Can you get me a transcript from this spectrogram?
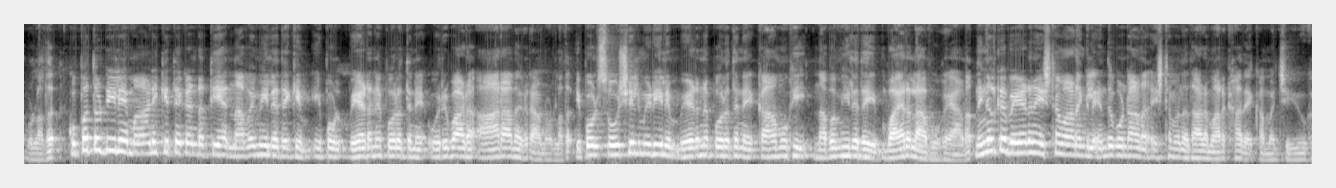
ഉള്ളത്. കുപ്പത്തൊട്ടിയിലെ മാണിക്യത്തെ കണ്ടെത്തിയ നവമി ലതയ്ക്കും ഇപ്പോൾ വേടനെ പോലെ തന്നെ ഒരുപാട് ആരാധകരാണുള്ളത്. ഇപ്പോൾ സോഷ്യൽ മീഡിയയിലും വേടനെ പോലെ തന്നെ കാമുകി നവമി ലതയും വൈറലാവുകയാണ്. നിങ്ങൾക്ക് വേടനെ ഇഷ്ടമാണെങ്കിൽ എന്തുകൊണ്ടാണ് ഇഷ്ടമെന്ന് താഴെ മറക്കാതെ കമന്റ് ചെയ്യുക.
